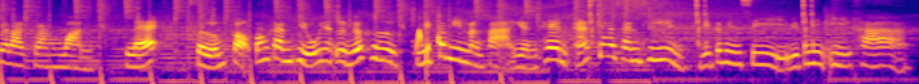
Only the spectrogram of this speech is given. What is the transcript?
เวลากลางวัน และเสริมเกราะป้องกันผิวอย่างอื่นก็คือ วิตามินต่างๆ อย่างเช่นแอสตาแซนทีน วิตามินซี วิตามินอ e ีค่ะ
